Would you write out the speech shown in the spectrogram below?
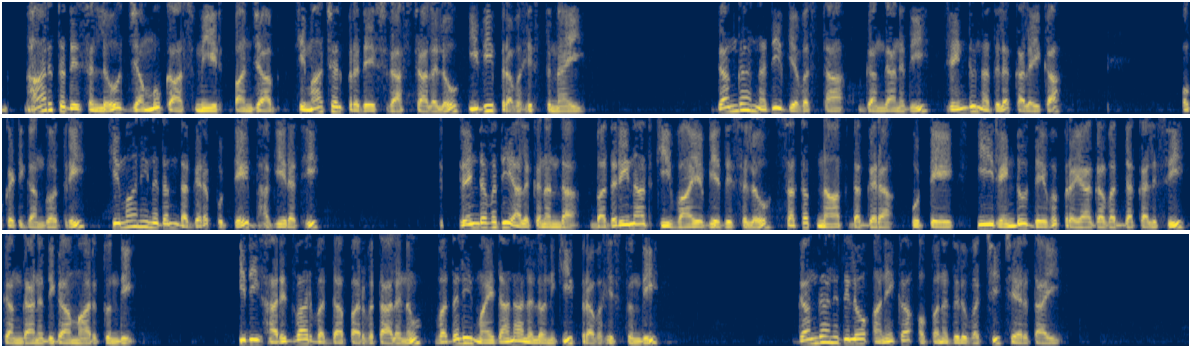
భారతదేశంలో జమ్మూ కాశ్మీర్ పంజాబ్ హిమాచల్ ప్రదేశ్ రాష్ట్రాలలో ఇవి ప్రవహిస్తున్నాయి. గంగా నది వ్యవస్థ గంగా నది రెండు నదుల కలయిక. ఒకటి గంగోత్రి హిమానీ నదం దగ్గర పుట్టే భగీరథి. రెండవది అలకనంద బదరీనాథ్కి వాయవ్య దిశలో సతప్ నాథ్ దగ్గర పుట్టే ఈ రెండు దేవప్రయాగ వద్ద కలిసి గంగానదిగా మారుతుంది. ఇది హరిద్వార్ వద్ద పర్వతాలను వదలి మైదానాలలోనికి ప్రవహిస్తుంది. గంగానదిలో అనేక ఉపనదులు వచ్చి చేరతాయి.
